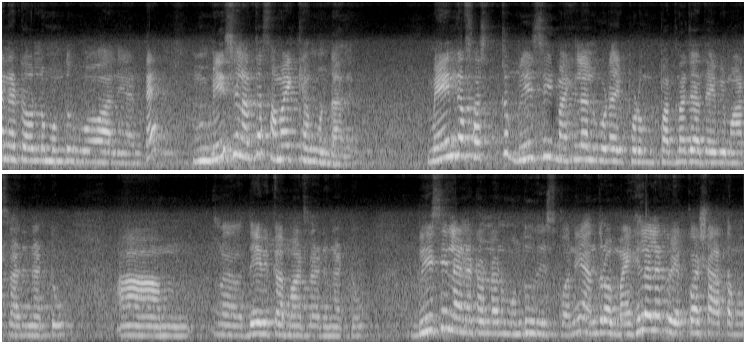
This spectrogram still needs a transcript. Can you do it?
అనేటోళ్ళు ముందుకు పోవాలి అంటే బీసీలంతా సమైక్యంగా ఉండాలి. మెయిన్గా ఫస్ట్ బీసీ మహిళలు కూడా ఇప్పుడు పద్మజాదేవి మాట్లాడినట్టు దేవిక మాట్లాడినట్టు బీసీలు అనేటోళ్ళని ముందుకు తీసుకొని అందులో మహిళలకు ఎక్కువ శాతము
